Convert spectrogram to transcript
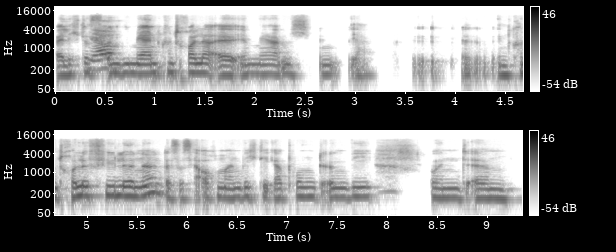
weil ich das ja. irgendwie mehr in Kontrolle, äh, mehr mich in, ja, äh, in Kontrolle fühle. Ne? Das ist ja auch immer ein wichtiger Punkt irgendwie. Und ähm,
